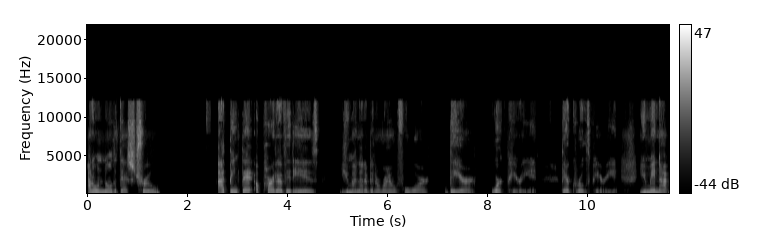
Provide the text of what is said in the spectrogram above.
I don't know that that's true. I think that a part of it is you might not have been around for their work period, their growth period. You may not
